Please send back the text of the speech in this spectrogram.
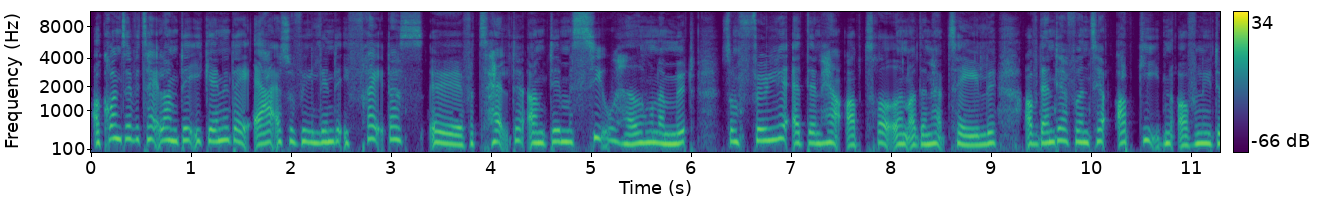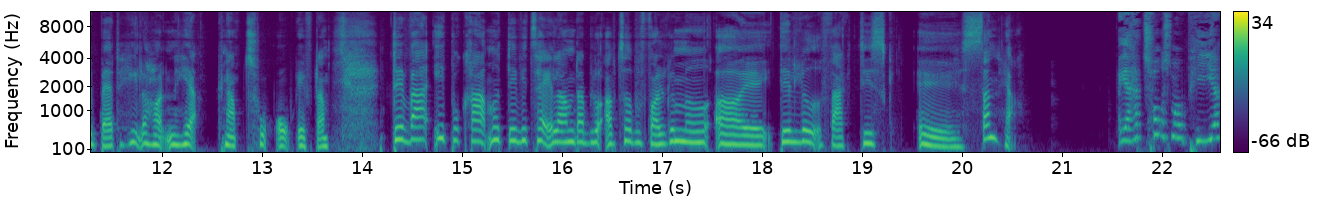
Og grunden til, at vi taler om det igen i dag, er, at Sofie Linde i fredags øh, fortalte om det massiv had, hun har mødt, som følge af den her optræden og den her tale, og hvordan det har fået hende til at opgive den offentlige debat helt og her knap to år efter. Det var i programmet, det vi taler om, der blev optaget på folkemøde, og øh, det lød faktisk øh, sådan her. Jeg har to små piger,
